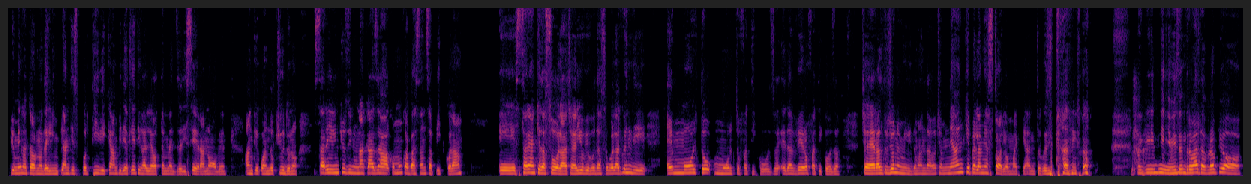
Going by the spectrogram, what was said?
più o meno torno dagli impianti sportivi, campi di atletica alle otto e mezza di sera, nove, anche quando chiudono. Stare rinchiusi in una casa comunque abbastanza piccola e stare anche da sola, cioè io vivo da sola, quindi è molto molto faticoso, è davvero faticoso. Cioè l'altro giorno mi domandavo, cioè neanche per la mia storia ho mai pianto così tanto. e quindi mi sono trovata proprio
